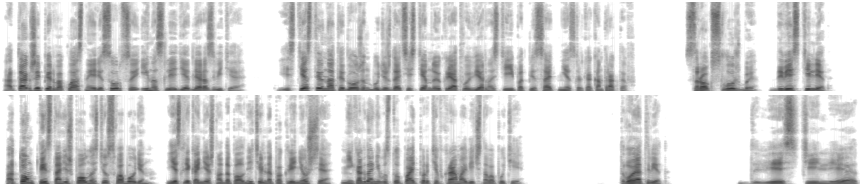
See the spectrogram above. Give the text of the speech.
а также первоклассные ресурсы и наследие для развития. Естественно, ты должен будешь дать системную клятву верности и подписать несколько контрактов. Срок службы – 200 лет. Потом ты станешь полностью свободен, если, конечно, дополнительно поклянешься никогда не выступать против храма Вечного Пути. Твой ответ. «Двести лет?»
